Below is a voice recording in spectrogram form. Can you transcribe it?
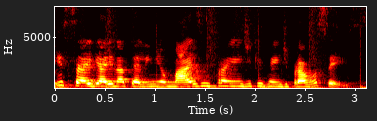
e segue aí na telinha mais Empreende que vende para vocês.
